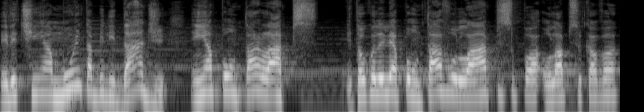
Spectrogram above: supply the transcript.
ele tinha muita habilidade em apontar lápis. Então, quando ele apontava o lápis, o lápis ficava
